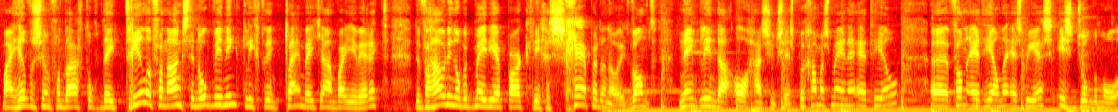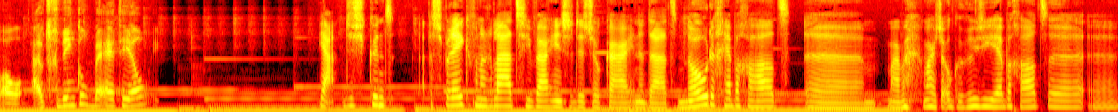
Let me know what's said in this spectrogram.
Maar Hilversum vandaag toch deed trillen van angst en opwinding. Het ligt er een klein beetje aan waar je werkt. De verhoudingen op het Mediapark liggen scherper dan ooit. Want neemt Linda al haar succesprogramma's mee naar RTL? Eh, van RTL naar SBS? Is John de Mol al uitgewinkeld bij RTL? Ja, dus je kunt spreken van een relatie waarin ze dus elkaar inderdaad nodig hebben gehad. ehm, maar waar ze ook ruzie hebben gehad. eh, eh,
